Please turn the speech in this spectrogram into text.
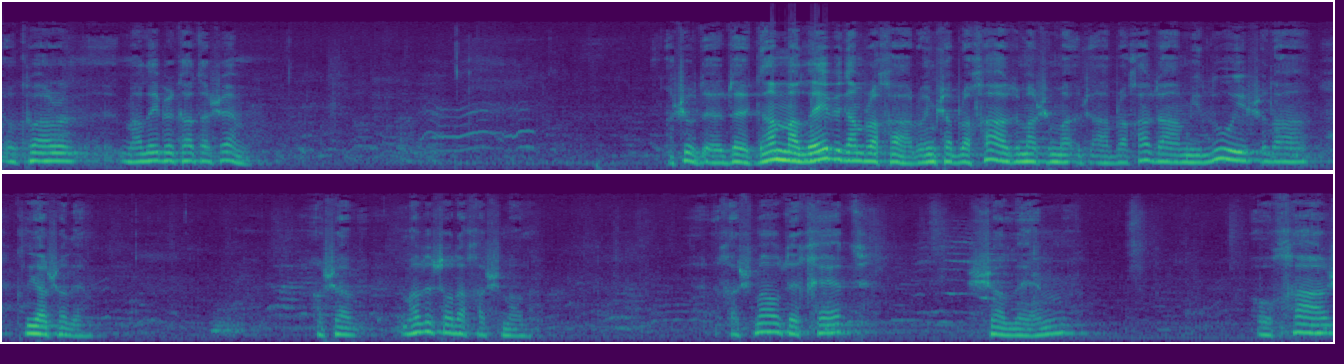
הוא כבר מלא ברכת השם. שוב, זה, זה גם מלא וגם ברכה. רואים שהברכה זה משהו, הברכה זה המילוי של הכלי השלם. עכשיו, מה זה סוד החשמל? חשמל זה חטא שלם או חש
